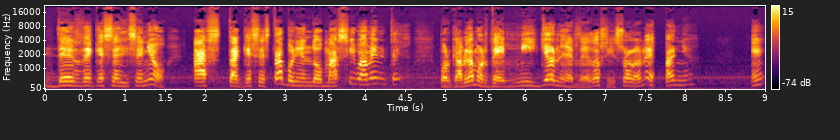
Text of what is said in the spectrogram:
desde que se diseñó hasta que se está poniendo masivamente porque hablamos de millones de dosis solo en España, ¿eh?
